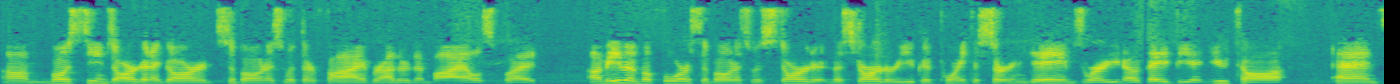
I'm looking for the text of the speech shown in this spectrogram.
Um, most teams are going to guard Sabonis with their five rather than Miles, but um, even before Sabonis was started, the starter, you could point to certain games where you know they'd be in Utah, and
